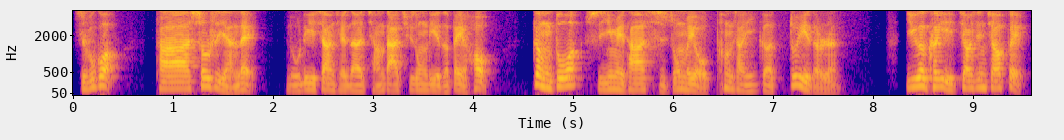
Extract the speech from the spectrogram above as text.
只不过，他收拾眼泪，努力向前的强大驱动力的背后，更多是因为他始终没有碰上一个对的人，一个可以交心交肺、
